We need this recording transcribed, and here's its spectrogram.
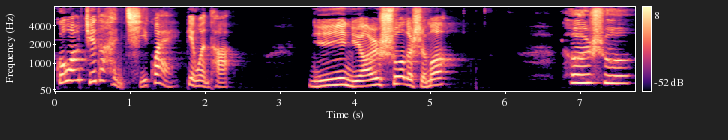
国王觉得很奇怪，便问他：“你女儿说了什么？”他说：“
